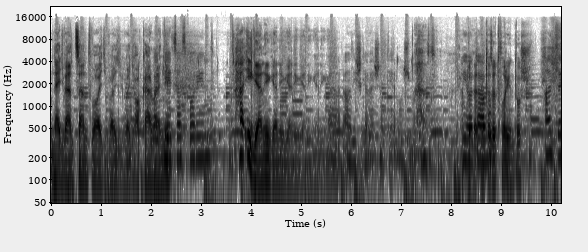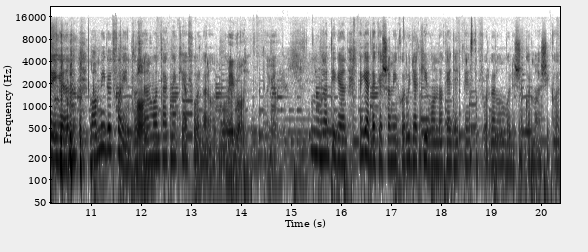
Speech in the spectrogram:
40 cent, vagy, vagy, vagy akármennyi. Vagy 200 forint. Hát igen, igen, igen, igen, igen, igen. Hát az is keveset ér most már. Hát, Mióta mint az 5 forintos. Hát igen. Van még 5 forintos? Van. Nem vonták még ki a forgalomból? Még van, igen. No, hát igen, meg érdekes, amikor ugye kivonnak egy-egy pénzt a forgalomból, és akkor másikat,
